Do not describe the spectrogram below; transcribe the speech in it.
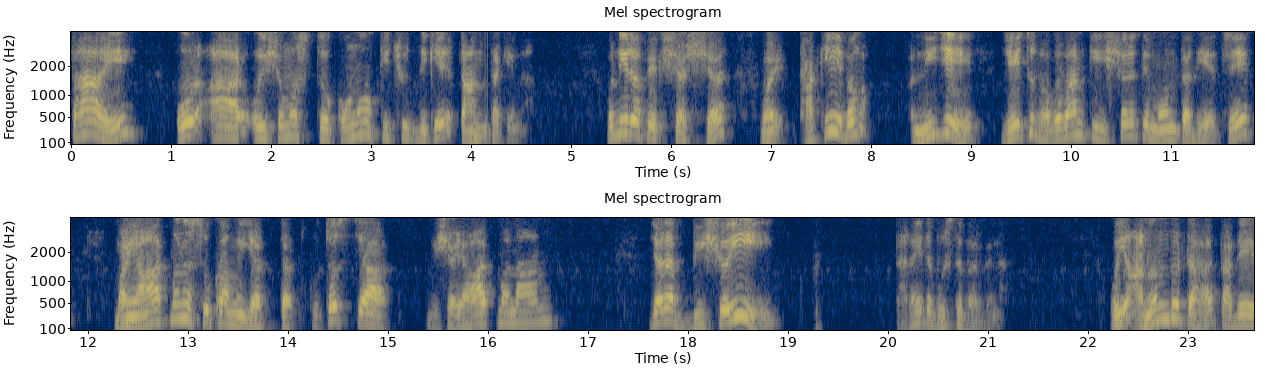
তাই ওর আর ওই সমস্ত কোনো কিছুর দিকে টান থাকে না। ও নিরপেক্ষস্য থাকে এবং নিজে যেহেতু ভগবানকে ঈশ্বরেতে মনটা দিয়েছে, ময়াত্মন সুখম ইয়ত্তৎ কুতশ্চাৎ বিষয়াত্মনাম। যারা বিষয়ী, তারা এটা বুঝতে পারবে না। ওই আনন্দটা তাদের,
